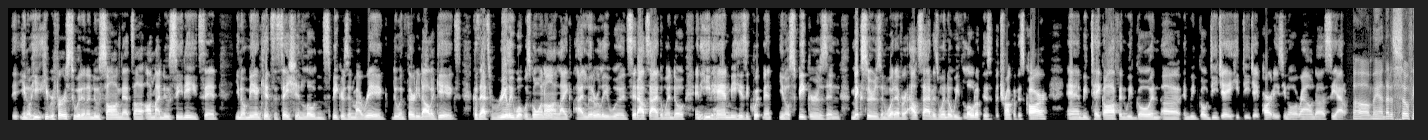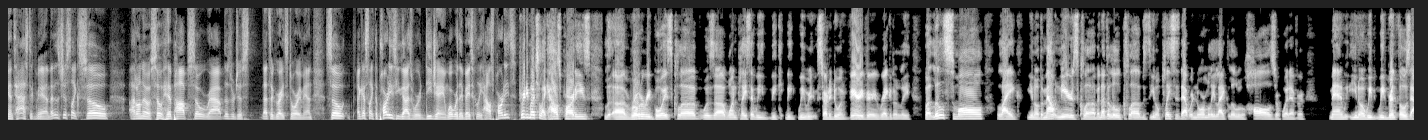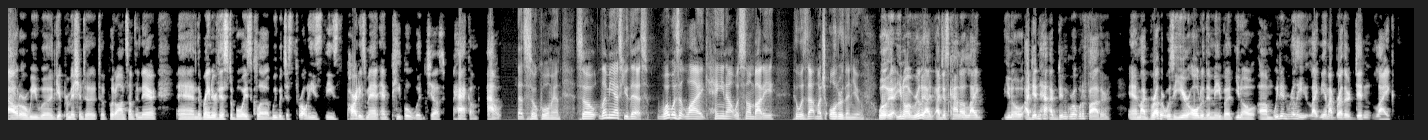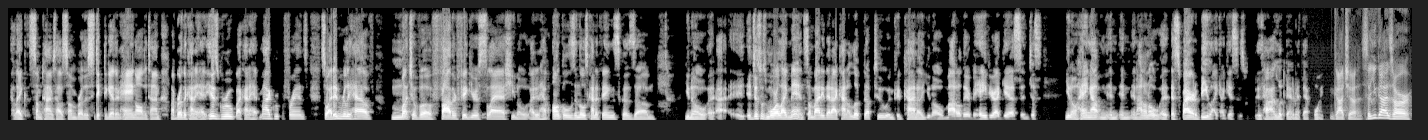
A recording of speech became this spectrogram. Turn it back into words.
you know, he he refers to it in a new song that's uh, on my new CD. Said, you know, me and Kid Sensation loading speakers in my rig, doing thirty dollar gigs, because that's really what was going on. Like I literally would sit outside the window, and he'd hand me his equipment, you know, speakers and mixers and whatever outside of his window. We'd load up his the trunk of his car, and we'd take off and we'd go and uh, and we'd go DJ he DJ parties, you know, around uh, Seattle. Oh man, that is so fantastic, man. That is just like so I don't know, so hip hop, so rap. Those are just that's a great story, man. So I guess like the parties you guys were DJing, what were they basically house parties? Pretty much like house parties. Uh, Rotary Boys Club was uh, one place that we we we we started doing very very regularly. But little small like you know the Mountaineers Club and other little clubs, you know places that were normally like little halls or whatever man, we, you know, we'd, we'd rent those out or we would get permission to, to put on something there. And the Rainier Vista Boys Club, we would just throw these, these parties, man, and people would just pack them out. That's so cool, man. So let me ask you this. What was it like hanging out with somebody who was that much older than you? Well, you know, really, I, I just kind of like, you know, I didn't have, I didn't grow up with a father and my brother was a year older than me but you know um, we didn't really like me and my brother didn't like like sometimes how some brothers stick together and hang all the time. My brother kind of had his group, I kind of had my group of friends. So I didn't really have much of a father figure slash, you know, I didn't have uncles and those kind of things because, um, you know, I, it just was more like, man, somebody that I kind of looked up to and could kind of, you know, model their behavior, I guess, and just, you know, hang out and, and, and, and I don't know, aspire to be like, I guess is, is how I looked at him at that point. Gotcha. So you guys are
